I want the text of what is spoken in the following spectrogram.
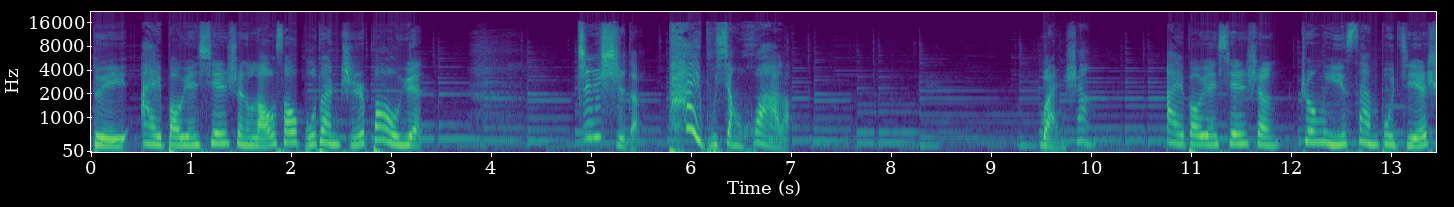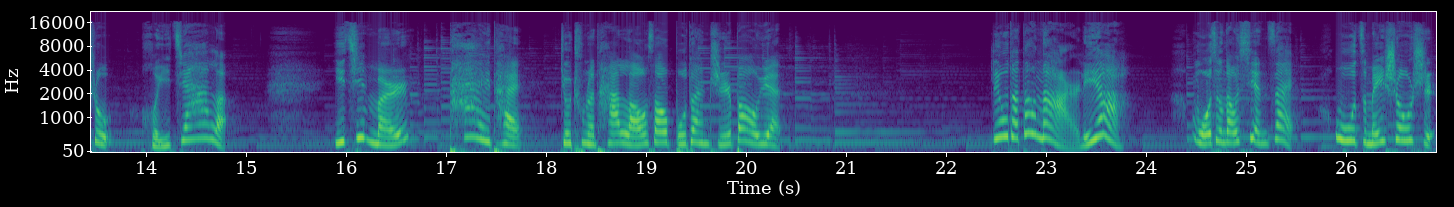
对爱抱怨先生牢骚不断，直抱怨，真是的，太不像话了。晚上，爱抱怨先生终于散步结束，回家了。一进门，太太就冲着他牢骚不断，直抱怨：“溜达到哪儿了呀？磨蹭到现在，屋子没收拾。”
